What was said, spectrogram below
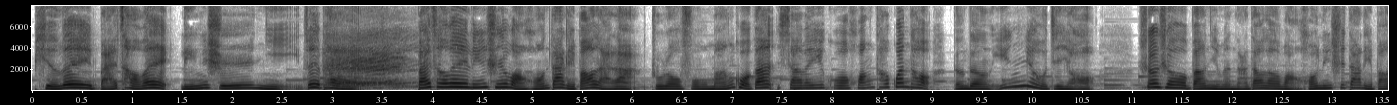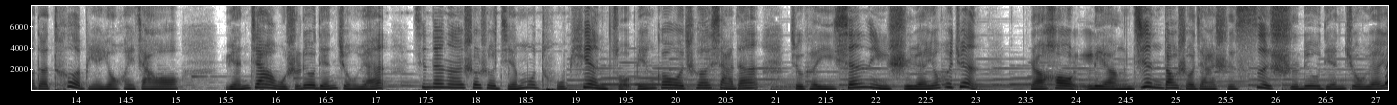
品味百草味零食，你最配！百草味零食网红大礼包来啦！猪肉脯、芒果干、夏威夷果、黄桃罐头等等应有尽有，瘦瘦帮你们拿到了网红零食大礼包的特别优惠价哦！原价五十六点九元，现在呢，瘦瘦节目图片左边购物车下单就可以先领十元优惠券，然后两件到手价是四十六点九元哟，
